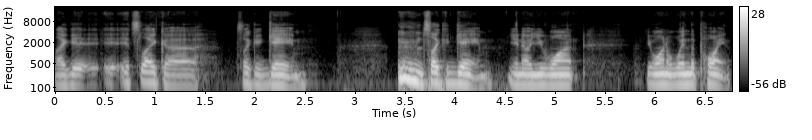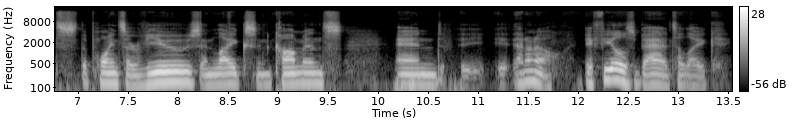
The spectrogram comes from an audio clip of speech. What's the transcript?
Like it, it's like a, it's like a game. it's like a game. You know, you want, you want to win the points. The points are views and likes and comments, and it, I don't know. It feels bad to like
